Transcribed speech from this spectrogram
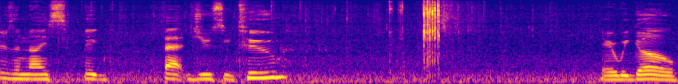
Here's a nice big fat juicy tube. Here we go.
